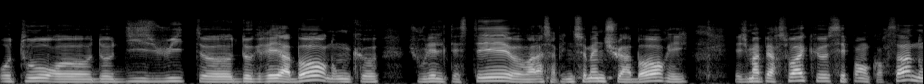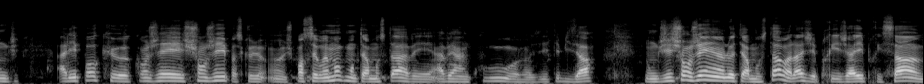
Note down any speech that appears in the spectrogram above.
autour de 18 euh, degrés à bord, donc je voulais le tester. voilà, ça fait une semaine je suis à bord et et je m'aperçois que c'est pas encore ça. Donc, à l'époque, euh, quand j'ai changé, parce que euh, je pensais vraiment que mon thermostat avait, avait un coup, euh, il était bizarre. Donc, j'ai changé hein, le thermostat, voilà, j'ai pris, j'avais pris ça,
